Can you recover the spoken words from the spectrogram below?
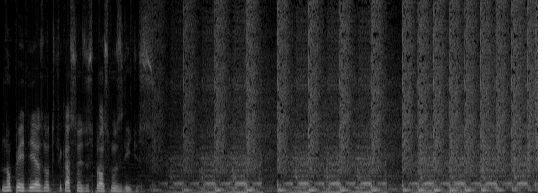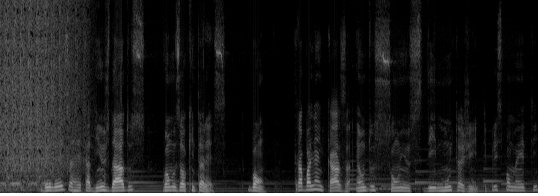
não perder as notificações dos próximos vídeos. Beleza, recadinhos dados, vamos ao que interessa. Bom, trabalhar em casa é um dos sonhos de muita gente, principalmente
